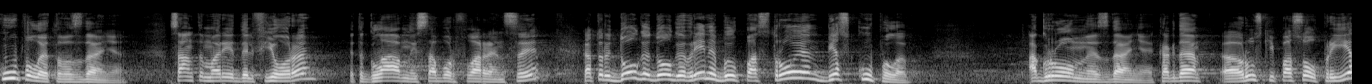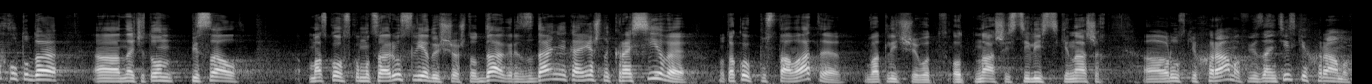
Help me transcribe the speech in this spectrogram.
купол этого здания. Санта-Мария-дель-Фьоре, это главный собор Флоренции, который долгое-долгое время был построен без купола. Огромное здание. Когда э, русский посол приехал туда, э, значит, он писал московскому царю следующее, что да, говорит, здание, конечно, красивое, но такое пустоватое, в отличие вот от нашей стилистики, наших э, русских храмов, византийских храмов.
